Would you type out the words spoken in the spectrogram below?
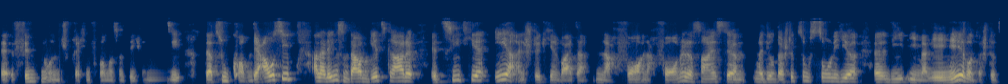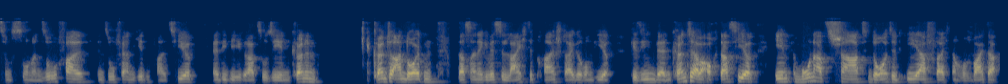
äh, finden und entsprechend freuen wir uns natürlich, wenn Sie dazukommen. Der Aussieht allerdings, und darum geht es gerade, zieht hier eher ein Stückchen weiter nach, vor, nach vorne. Das heißt, ähm, die Unterstützungszone hier, die imaginäre Unterstützungszone insofern, insofern jedenfalls hier, die wir hier gerade so sehen können, könnte andeuten, dass eine gewisse leichte Preissteigerung hier gesehen werden könnte. Aber auch das hier im Monatschart deutet eher vielleicht noch weiter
